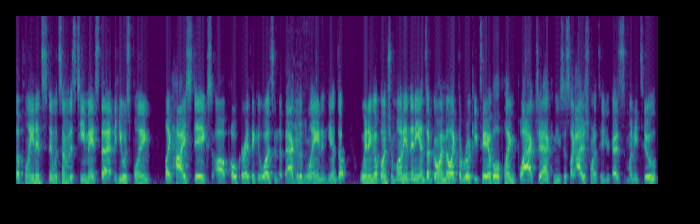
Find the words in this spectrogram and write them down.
the plane incident with some of his teammates that he was playing like high stakes uh, poker, I think it was, in the back of the plane, and he ends up winning a bunch of money, and then he ends up going to like the rookie table playing blackjack, and he's just like, I just want to take your guys' money too,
